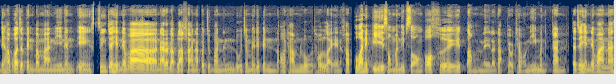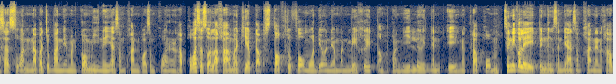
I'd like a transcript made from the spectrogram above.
เนี่ยครับก็จะเป็นประมาณนี้นั่นเอง ซึ่งจะเห็นได้ว่าณระดับราคาณปัจจุบันนั้นดูจะไม่ได้เป็น all time low เท่าไหร่นะครับ เพราะว่าในปี 2012 ก็เคยต่ำในระดับแถวๆนี้เหมือนกัน แต่จะเห็นได้ว่าณสัดส่วนณปัจจุบันเนี่ยมันก็มีนัยสำคัญพอสมควรนะครับ เพราะว่าสัดส่วนราคาเมื่อเทียบกับ stock to flow model เนี่ยมันไม่เคยต่ำกว่านี้เลยนั่นเองนะครับผม ซึ่งนี่ก็เลยเป็นหนึ่งสัญญาณสำคัญนะครับ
